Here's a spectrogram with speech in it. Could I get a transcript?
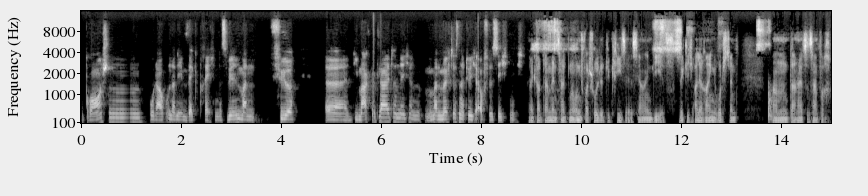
Branchen oder auch Unternehmen wegbrechen. Das will man für äh, die Marktbegleiter nicht und man möchte es natürlich auch für sich nicht. Ja, Gerade dann, wenn es halt eine unverschuldete Krise ist, ja, in die jetzt wirklich alle reingerutscht sind, ähm, da heißt es einfach,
